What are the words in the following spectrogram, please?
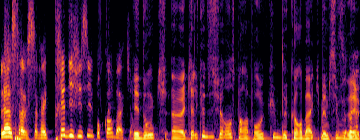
Là, ça, ça va être très difficile pour Corbac. hein. Et donc, euh, quelques différences par rapport au cube de Corbac, même si vous avez.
